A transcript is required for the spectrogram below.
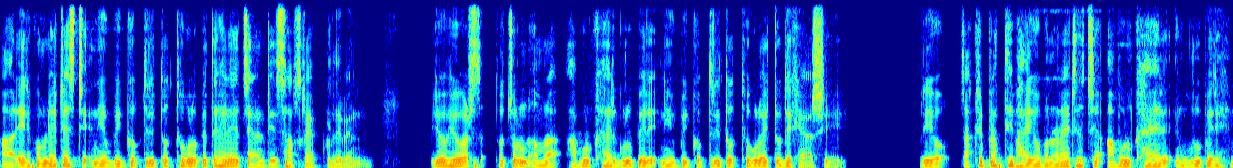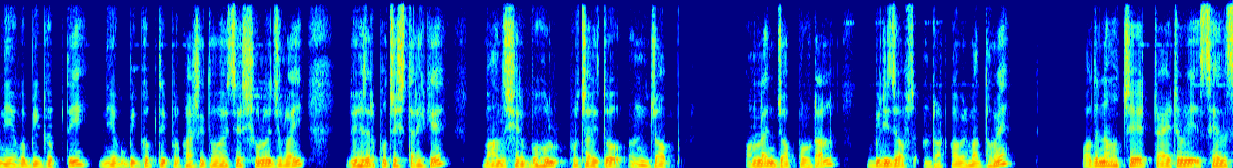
আর এরকম লেটেস্ট নিয়োগ বিজ্ঞপ্তির তথ্যগুলো পেতে হলে চ্যানেলটি সাবস্ক্রাইব করে দেবেন। প্রিয় ভিউয়ার্স তো চলুন আমরা আবুল খায়ের গ্রুপের নিয়োগ বিজ্ঞপ্তির তথ্যগুলো একটু দেখে আসি। প্রিয় চাকরিপ্রার্থী ভাই ও বোনেরা, এটি হচ্ছে আবুল খায়ের গ্রুপের নিয়োগ বিজ্ঞপ্তি। নিয়োগ বিজ্ঞপ্তি প্রকাশিত হয়েছে ষোলোই জুলাই দুই হাজার পঁচিশ তারিখে। বাংলাদেশের বহুল প্রচারিত job online job portal BD jobs dot কমের মাধ্যমে। পদের নাম হচ্ছে territory sales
